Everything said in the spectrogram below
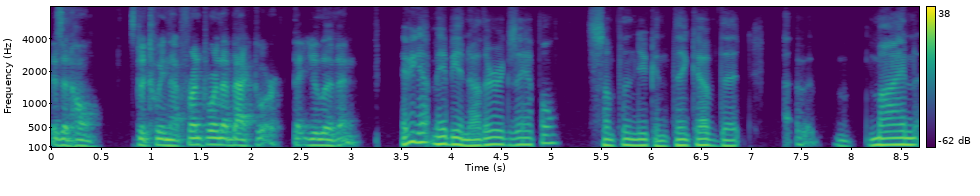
is at home. It's between that front door and that back door that you live in. Have you got maybe another example? Something you can think of that uh, mine,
